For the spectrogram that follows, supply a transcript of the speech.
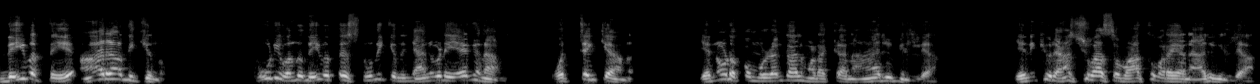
ദൈവത്തെ ആരാധിക്കുന്നു. കൂടി വന്ന് ദൈവത്തെ സ്തുതിക്കുന്നു. ഞാനിവിടെ ഏകനാണ് ഒറ്റയ്ക്കാണ്. എന്നോടൊപ്പം മുഴങ്കാൽ മടക്കാൻ ആരുമില്ല. എനിക്കൊരു ആശ്വാസ വാക്ക് പറയാൻ ആരുമില്ല.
